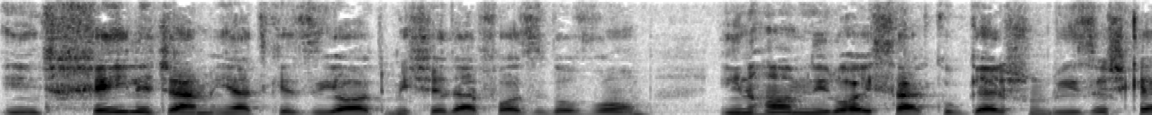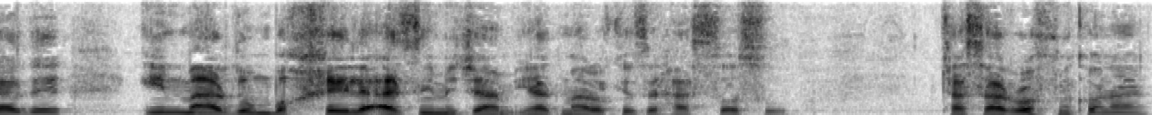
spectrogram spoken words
این خیلی جمعیت که زیاد میشه در فاز دوم اینها هم نیروهای سرکوبگرشون ریزش کرده. این مردم با خیلی عظیم جمعیت مراکز حساس رو تصرف می‌کنن.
